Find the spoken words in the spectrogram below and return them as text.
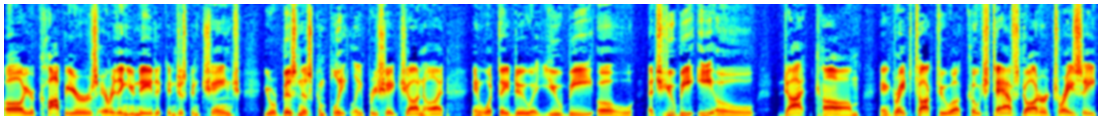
oh, your copiers, everything you need. It can just can change your business completely. Appreciate John Hunt and what they do at UBEO. That's UBEO dot com. And great to talk to uh, Coach Teaff's daughter, Tracy.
